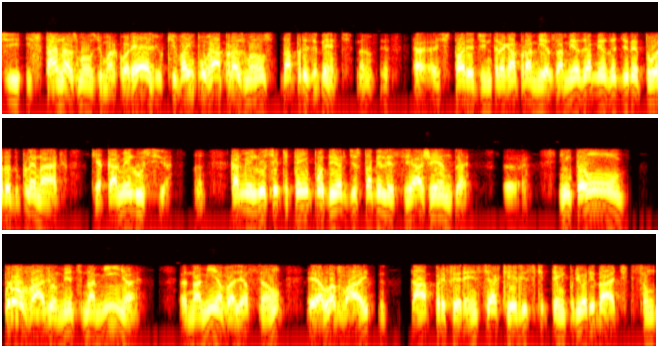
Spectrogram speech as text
de está nas mãos de Marco Aurélio que vai empurrar para as mãos da presidente. Né? É a história de entregar para a mesa. A mesa é a mesa diretora do plenário, que é Carmen Lúcia. Né? Carmen Lúcia que tem o poder de estabelecer a agenda. É, então, provavelmente, na minha, na minha avaliação, ela vai dar preferência àqueles que têm prioridade, que são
